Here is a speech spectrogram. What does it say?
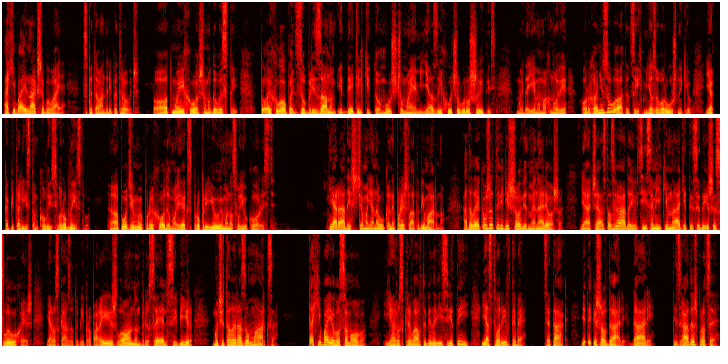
А хіба інакше буває? спитав Андрій Петрович. От ми й хочемо довести. Той хлопець з обрізаном іде тільки тому, що має м'язи і хоче ворушитись. Ми даємо Махнові організувати цих м'язоворушників, як капіталістам колись виробництво. А потім ми приходимо і експропріюємо на свою користь. Я радий, що моя наука не пройшла тобі марно. А далеко вже ти відійшов від мене, Альоша. Я часто згадую, в цій самій кімнаті ти сидиш і слухаєш. Я розказую тобі про Париж, Лондон, Брюссель, Сибір. Ми читали разом Маркса. Та хіба його самого? Я розкривав тобі нові світи, я створив тебе. Це так. І ти пішов далі, далі. Ти згадуєш про це?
